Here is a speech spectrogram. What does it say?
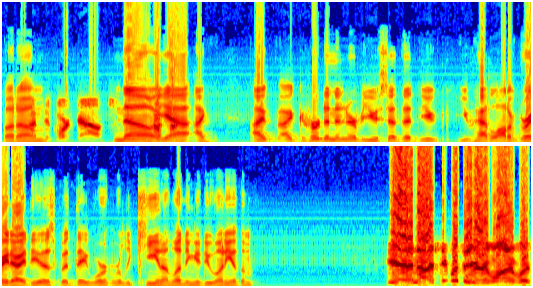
but that um didn't work out. no, yeah, I. I, I heard in an interview you said that you you had a lot of great ideas, but they weren't really keen on letting you do any of them. Yeah, no, I think what they really wanted was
